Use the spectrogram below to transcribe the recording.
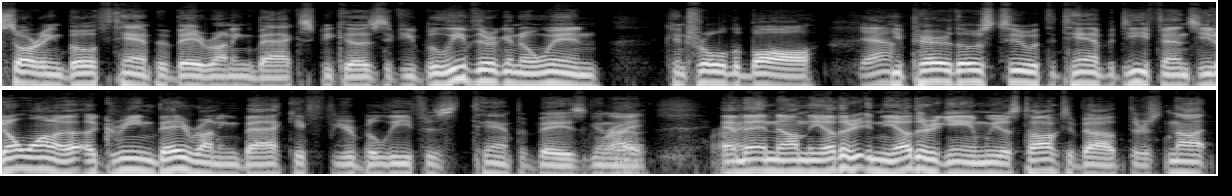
starting both Tampa Bay running backs because if you believe they're going to win, control the ball, yeah. you pair those two with the Tampa defense. You don't want a, a Green Bay running back if your belief is Tampa Bay is going right. to. Right. And then on the other in the other game we just talked about, there's not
